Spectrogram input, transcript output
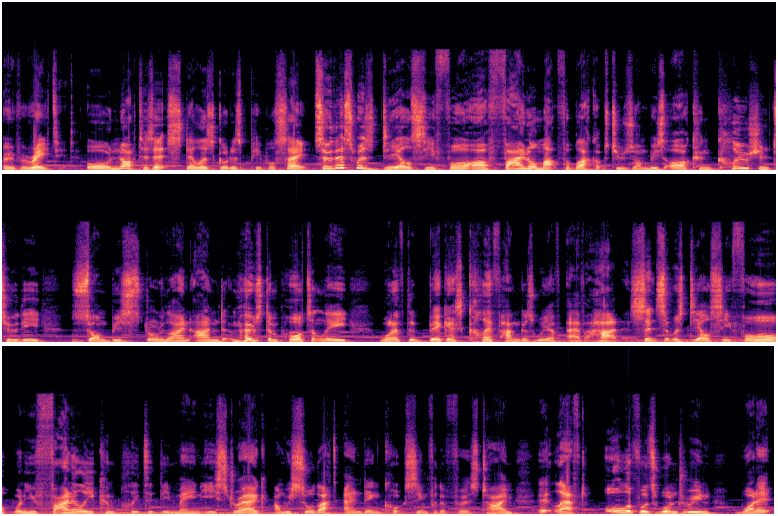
overrated? Or not, is it still as good as people say? So this was DLC 4, our final map for Black Ops 2 Zombies, our conclusion to the zombie storyline, and most importantly, one of the biggest cliffhangers we have ever had. Since it was DLC 4, when you finally completed the main easter egg, and we saw that ending cutscene for the first time, it left all of us wondering what it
